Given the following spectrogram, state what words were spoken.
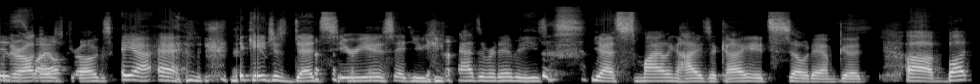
His they're on those drugs, yeah, and Nick Cage is dead serious, and you he hands over to him, and he's yeah smiling high as a kite. It's so damn good. Uh, but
